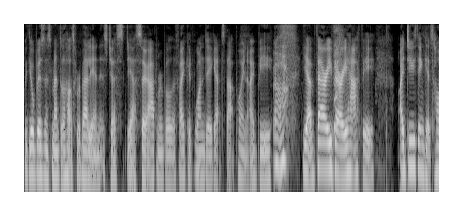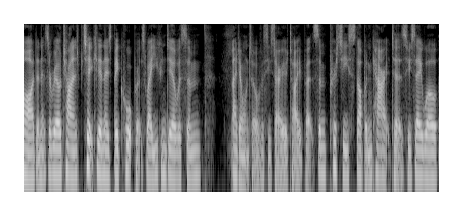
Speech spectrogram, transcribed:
with your business mental health rebellion is just yeah so admirable if i could one day get to that point i'd be oh. yeah very very happy I do think it's hard and it's a real challenge, particularly in those big corporates where you can deal with some I don't want to obviously stereotype, but some pretty stubborn characters who say, well,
